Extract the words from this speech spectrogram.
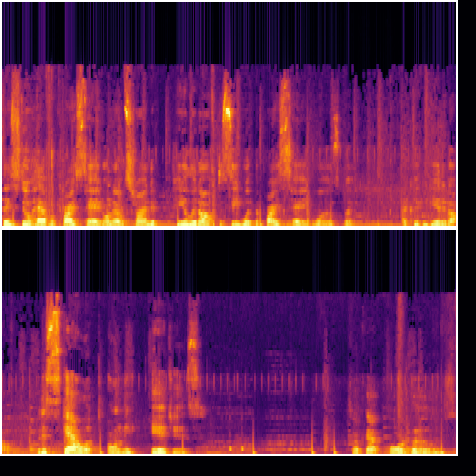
They still have a price tag on it. I was trying to peel it off to see what the price tag was, but I couldn't get it off. But it's scalloped on the edges. So I've got four of those.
